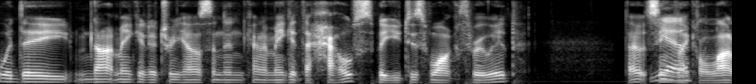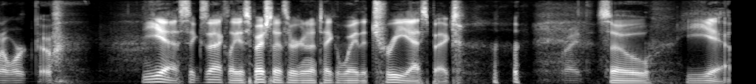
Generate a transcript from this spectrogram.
would they not make it a treehouse and then kind of make it the house, but you just walk through it? That seems Yeah. like a lot of work, though. Yes, exactly. Especially if they're going to take away the tree aspect. right. So yeah,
